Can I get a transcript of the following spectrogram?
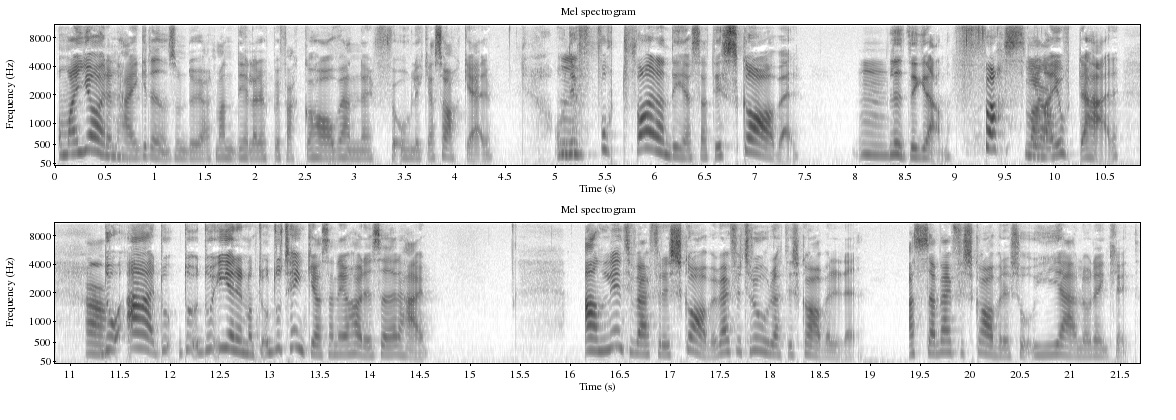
om man gör den här grejen som du gör, att man delar upp i fack och har vänner för olika saker. Om Mm. det fortfarande är så att det skaver lite grann, fast man Ja. har gjort det här. Ja. Då, är, då, då, då är det något, och då tänker jag sen när jag hör dig säga det här. Anledningen till varför det skaver, varför tror du att det skaver i dig? Alltså varför skaver det så jävla ordentligt?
